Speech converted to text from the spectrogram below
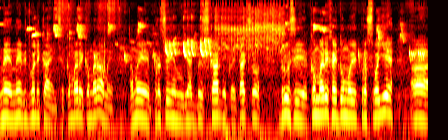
не, не відволікаємося. Комари комарами, а ми працюємо якби з карнікою. Так що, друзі, комари хай думають про своє, а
